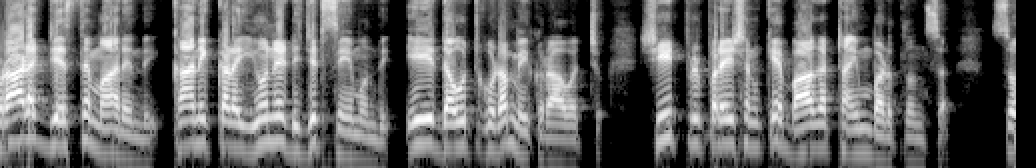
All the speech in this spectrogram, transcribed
ప్రోడక్ట్ చేస్తే మారింది. కానీ ఇక్కడ యూనిట్ డిజిట్స్ ఏముంది? ఈ డౌట్ కూడా మీకు రావచ్చు. షీట్ ప్రిపరేషన్కే బాగా టైం పడుతుంది సార్. సో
